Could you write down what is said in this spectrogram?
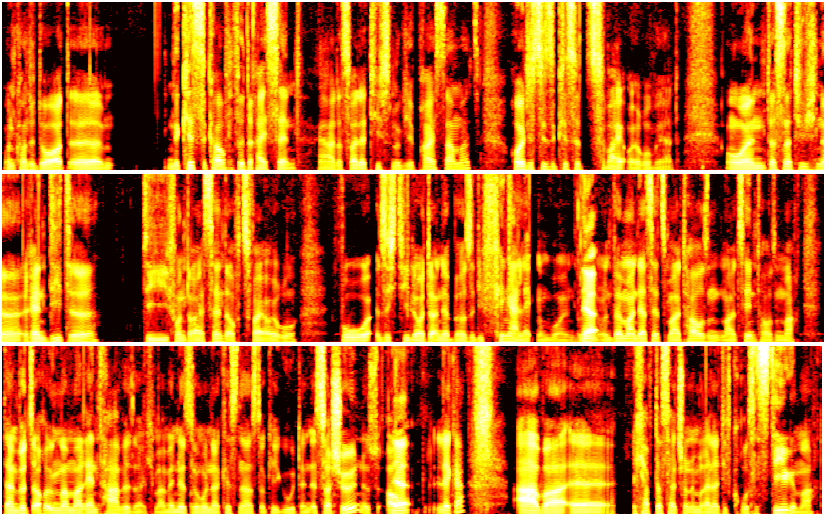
und konnte dort äh, eine Kiste kaufen für 3 Cent. Ja, das war der tiefstmögliche Preis damals. Heute ist diese Kiste 2 Euro wert. Und das ist natürlich eine Rendite, die von 3 Cent auf 2 Euro, wo sich die Leute an der Börse die Finger lecken wollen. Ja. Und wenn man das jetzt mal 1000, mal 10.000 macht, dann wird es auch irgendwann mal rentabel, sag ich mal. Wenn du jetzt nur 100 Kisten hast, okay, gut, dann ist zwar schön, ist auch Ja. lecker, aber äh, ich habe das halt schon im relativ großen Stil gemacht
